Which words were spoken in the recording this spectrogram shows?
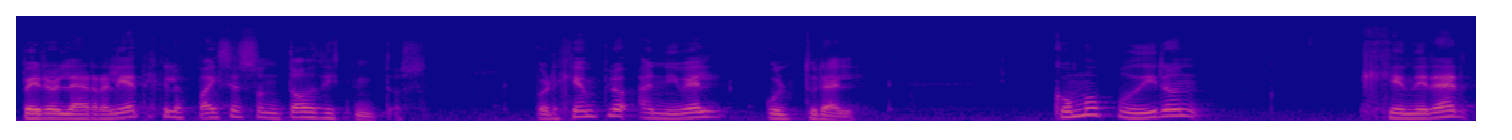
Pero la realidad es que los países son todos distintos. Por ejemplo, a nivel cultural, ¿cómo pudieron generar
